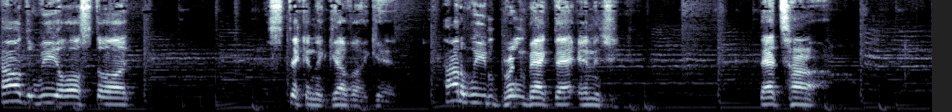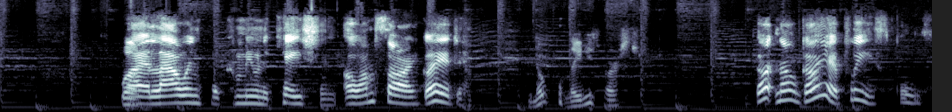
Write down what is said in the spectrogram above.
how do we all start sticking together again? How do we bring back that energy? That time. By allowing for communication. Oh, I'm sorry. Go ahead, Jim. nope. Ladies first. Go, no, go ahead, please, please.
